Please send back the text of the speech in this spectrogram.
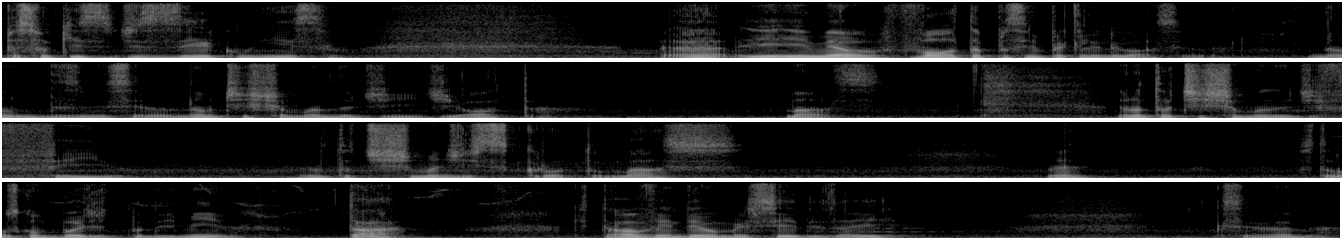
pessoa quis dizer com isso? Uh, e, e, meu, volta para sempre aquele negócio. Né? Não desmerecendo, não te chamando de idiota, mas eu não tô te chamando de feio. Eu não tô te chamando de escroto, mas. Né? Estamos com budget de pandemia? Tá. Que tal vender o Mercedes aí? Que você anda?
